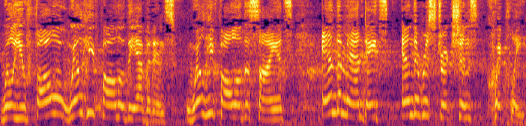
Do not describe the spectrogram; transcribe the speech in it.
Will you follow, will he follow the evidence? Will he follow the science and the mandates and the restrictions quickly?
